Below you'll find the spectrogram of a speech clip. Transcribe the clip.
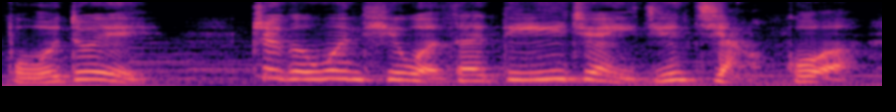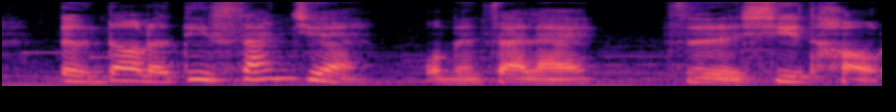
不对。这个问题我在第一卷已经讲过，等到了第三卷，我们再来仔细讨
